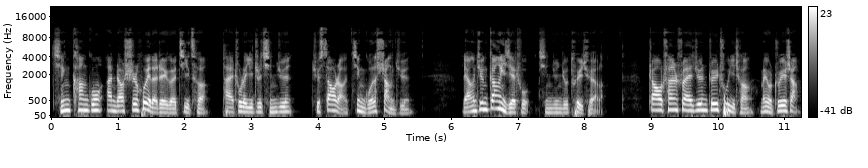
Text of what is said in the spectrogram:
秦康公按照施惠的这个计策，派出了一支秦军去骚扰晋国的上军。两军刚一接触，秦军就退却了。赵川率军追出一城，没有追上，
